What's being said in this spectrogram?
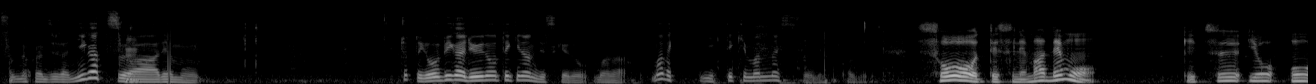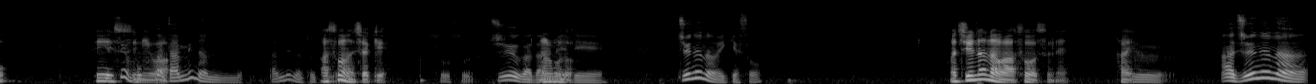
そんな感じだ。2月はでも、ちょっと曜日が流動的なんですけどまだまだ日程決まんないっすよね多分そうですね。まあでも月曜ベースには。僕はダメなんダメな時あそうなんでしたっけ？そうそう。10がダメで。17はいけそう？あ17はそうですね。はい、うん、あ17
